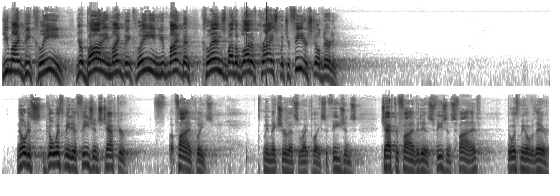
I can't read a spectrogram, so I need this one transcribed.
You might be clean. Your body might be clean. You might have been cleansed by the blood of Christ, but your feet are still dirty. Notice, go with me to Ephesians chapter 5, please. Let me make sure that's the right place. Ephesians chapter 5, it is. Ephesians 5. Go with me over there.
